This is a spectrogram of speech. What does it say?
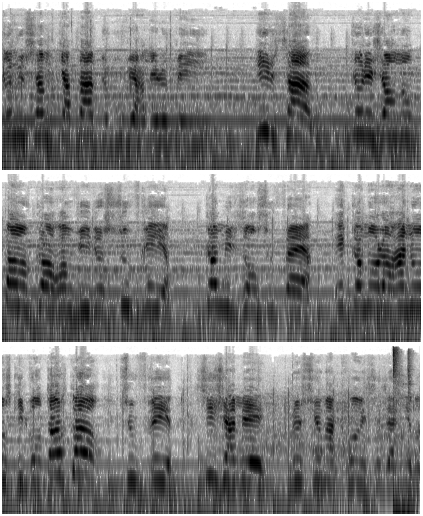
que nous sommes capables de gouverner le pays. Ils savent que les gens n'ont pas encore envie de souffrir comme ils ont souffert et comme on leur annonce qu'ils vont encore souffrir si jamais M. Macron et ses amis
